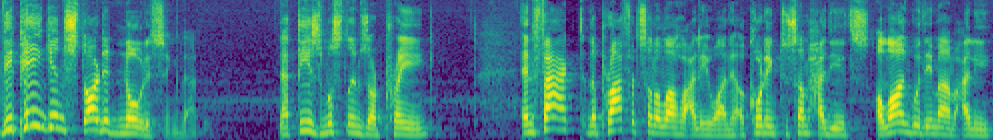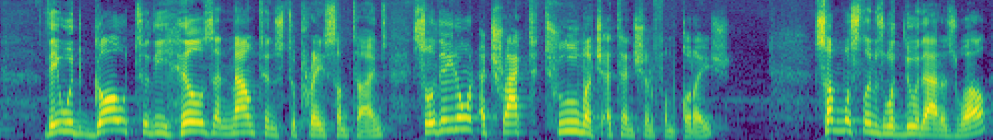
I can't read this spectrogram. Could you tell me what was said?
The pagans started noticing that, that these Muslims are praying. In fact, the Prophet, sallallahu according to some hadiths, along with Imam Ali, they would go to the hills and mountains to pray sometimes, so they don't attract too much attention from Quraysh. Some Muslims would do that as well.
